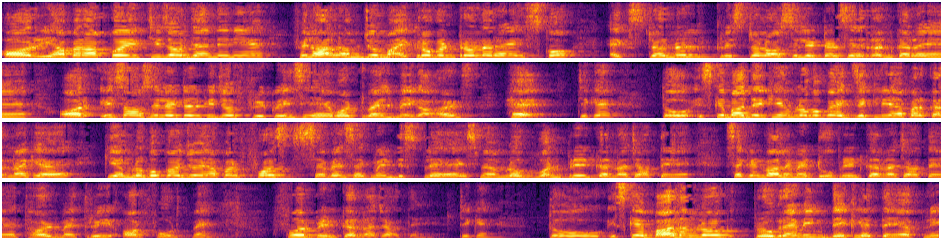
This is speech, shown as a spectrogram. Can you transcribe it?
और यहाँ पर आपको एक चीज़ और ध्यान देनी है। फ़िलहाल हम जो माइक्रो कंट्रोलर है, इसको एक्सटर्नल क्रिस्टल ऑसिलेटर से रन कर रहे हैं और इस ऑसिलेटर की जो फ्रीक्वेंसी है, वो 12 मेगाहर्ट्ज है, ठीक है? तो इसके बाद देखिए हम लोगों को एग्जैक्टली यहाँ पर करना क्या है कि हम लोगों का जो यहाँ पर फ़र्स्ट सेवन सेगमेंट डिस्प्ले है, इसमें हम लोग वन प्रिंट करना चाहते हैं सेकंड वाले में टू प्रिंट करना चाहते हैं थर्ड में थ्री और फोर्थ में फोर प्रिंट करना चाहते हैं, ठीक है? तो इसके बाद हम लोग प्रोग्रामिंग देख लेते हैं अपनी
